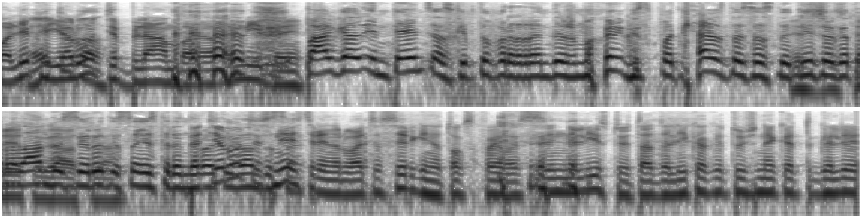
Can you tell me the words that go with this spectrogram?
Palikai gal. Jarutį blemba, ramybėj. Pagal intencijas, kaip tu prarandi žmogus podcastuose, statyčiau, Jis kad Rolandas Jarutis eis Bet. Jarutis Juventusą. neįs treniruotis irgi netoks kvailas, jis nelystų į tą dalyką, kai tu žinai, kad gali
